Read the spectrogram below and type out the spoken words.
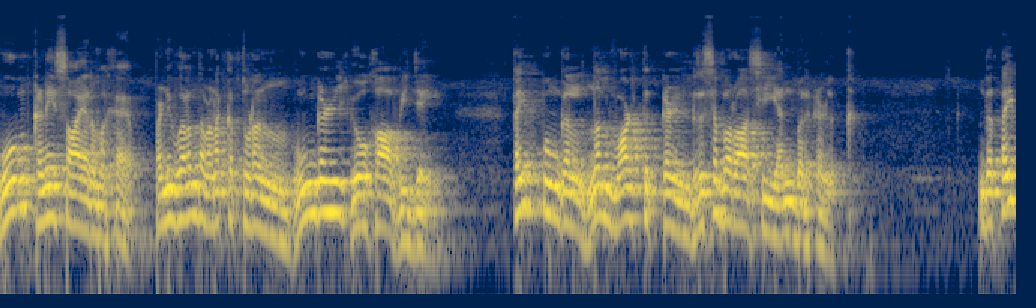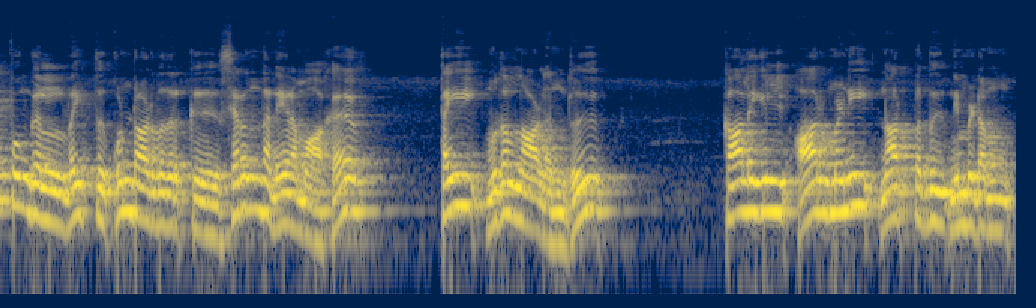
ஓம் கணேசாய நமக. பணிவரந்த வணக்கத்துடன் உங்கள் யோகா விஜய். தைப்பொங்கல் நல்வாழ்த்துக்கள் ரிஷபராசி அன்பர்களுக்கு. இந்த தைப்பொங்கல் வைத்து கொண்டாடுவதற்கு சிறந்த நேரமாக தை முதல் நாளன்று காலையில் ஆறு மணி நாற்பது நிமிடம்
